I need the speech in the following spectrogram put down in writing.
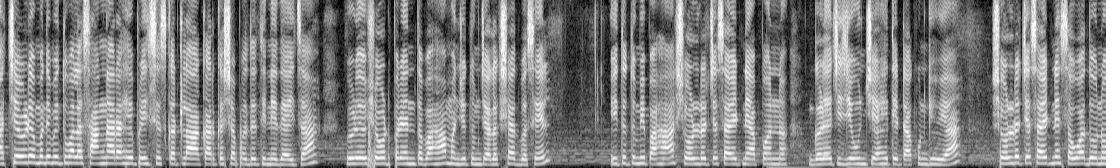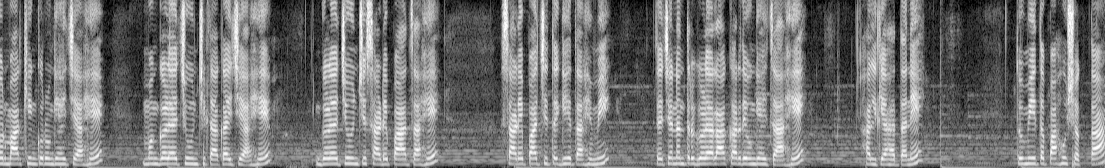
आजच्या व्हिडिओमध्ये मी तुम्हाला सांगणार आहे प्रिन्सेस कटला आकार कशा पद्धतीने द्यायचा. व्हिडिओ शेवटपर्यंत पहा म्हणजे तुमच्या लक्षात बसेल. इथं तुम्ही पहा शोल्डरच्या साईडने आपण गळ्याची जी उंची आहे ते टाकून घेऊया. शोल्डरच्या साईडने सव्वा दोनवर मार्किंग करून घ्यायची आहे. मग गळ्याची उंची टाकायची आहे. गळ्याची उंची साडेपाच आहे. साडेपाच इथं घेत आहे मी. त्याच्यानंतर गळ्याला आकार देऊन घ्यायचा आहे. हलक्या हाताने. तुम्ही इथं पाहू शकता.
